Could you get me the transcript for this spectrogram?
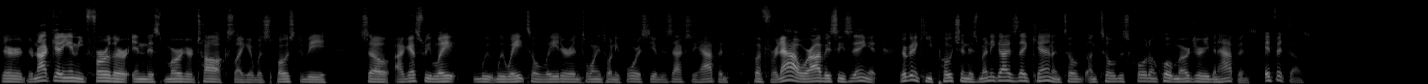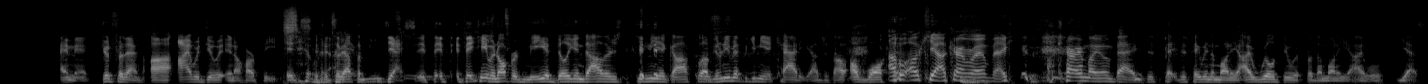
They're they're not getting any further in this merger talks like it was supposed to be. So I guess we late we, we wait till later in 2024 to see if this actually happens. But for now, we're obviously seeing it. They're going to keep poaching as many guys as they can until until this quote unquote merger even happens, if it does. Hey man, good for them. Uh, I would do it in a heartbeat. It's, So if it's about the Me yes, if, if, if they came and offered me a billion dollars, give me a golf club. You don't even have to give me a caddy. I'll just I'll, I'll walk. Oh, okay, I'll carry my own bag. I'll carry my own bag. Just pay, just pay me the money. I will do it for the money. I will. Yes.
